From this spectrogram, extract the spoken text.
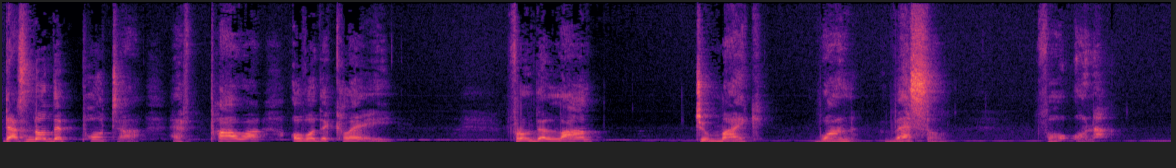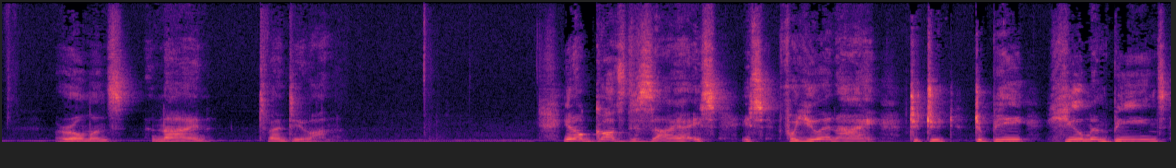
Does not the potter have power over the clay from the lamp to make one vessel for honor. Romans 9 21. You know, God's desire is, is for you and I to, to, to be human beings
